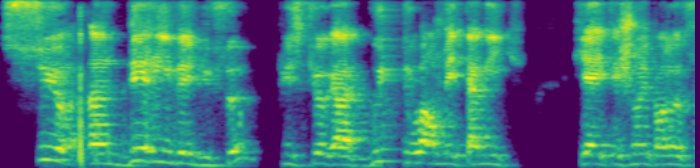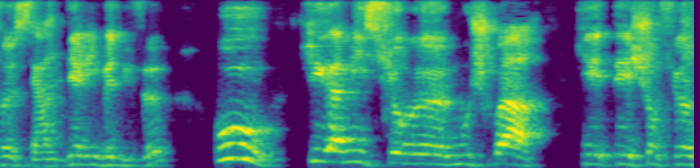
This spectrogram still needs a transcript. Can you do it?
sur un dérivé du feu, puisque la bouilloire métallique qui a été chauffé par le feu, c'est un dérivé du feu, ou qu'il a mis sur le mouchoir qui été chauffé au,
